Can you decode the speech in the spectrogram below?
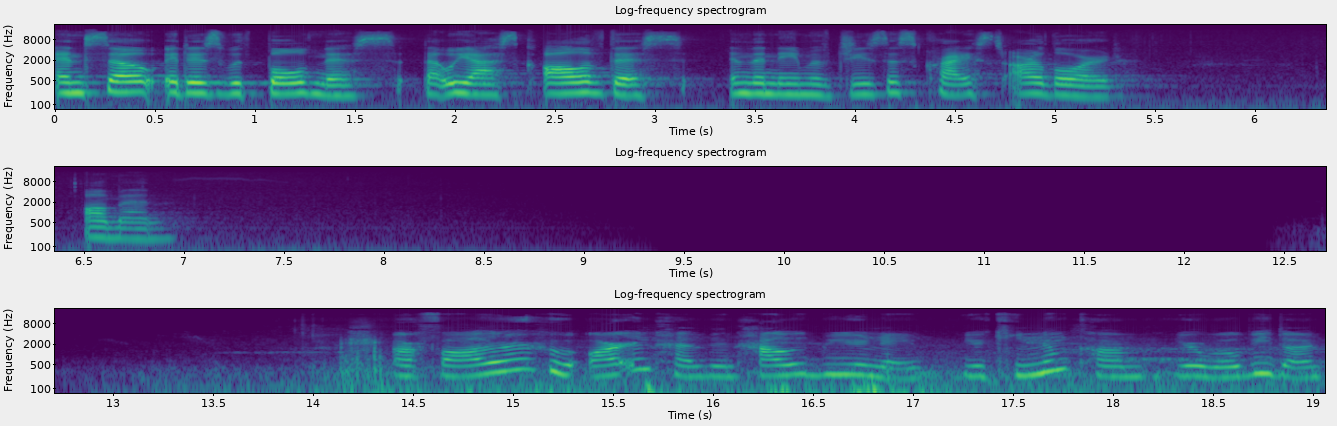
and so it is with boldness that we ask all of this in the name of Jesus Christ our Lord. Amen. Our Father, who art in heaven, hallowed be your name. Your kingdom come, your will be done,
